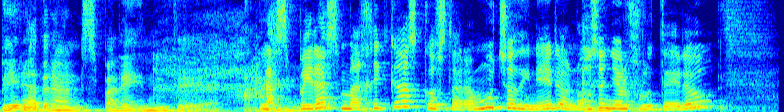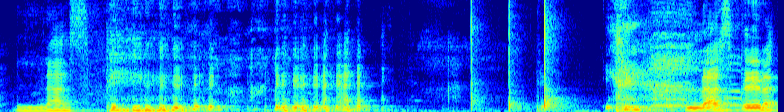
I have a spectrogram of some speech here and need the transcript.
pera transparente. Las peras mágicas costarán mucho dinero, ¿no, señor frutero? Las pe- Las peras.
